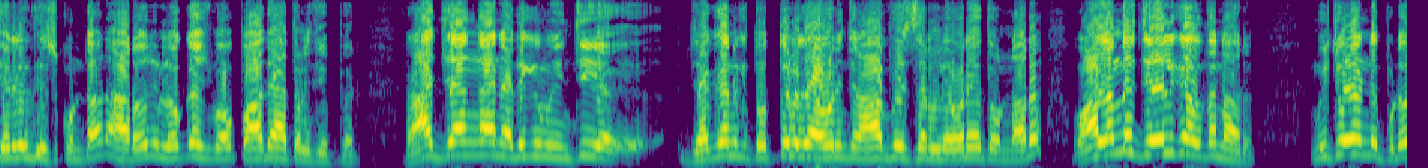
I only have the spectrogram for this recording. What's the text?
చర్యలు తీసుకుంటామని ఆ రోజు లోకేష్ బాబు పాదయాత్రలు చెప్పారు. రాజ్యాంగాన్ని అధిగమించి జగన్కి తొత్తులుగా వ్యవహరించిన ఆఫీసర్లు ఎవరైతే ఉన్నారో వాళ్ళందరూ జైలుకి వెళ్తున్నారు. మీరు చూడండి ఇప్పుడు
